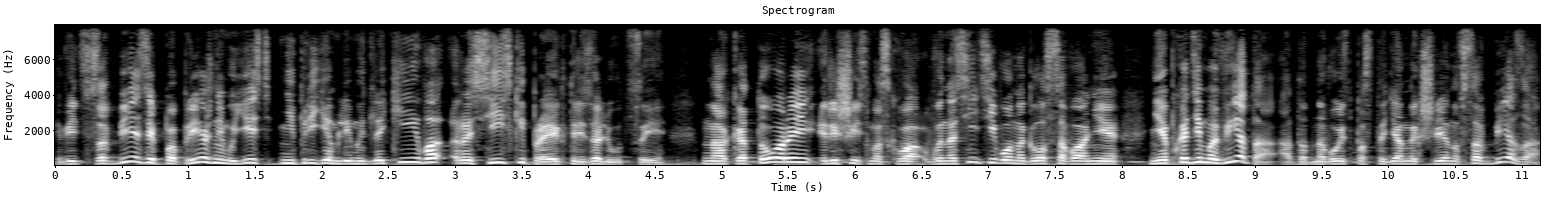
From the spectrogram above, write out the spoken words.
ведь в Совбезе по-прежнему есть неприемлемый для Киева российский проект резолюции, на который, решись Москва выносить его на голосование, необходимо вето от одного из постоянных членов Совбеза,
